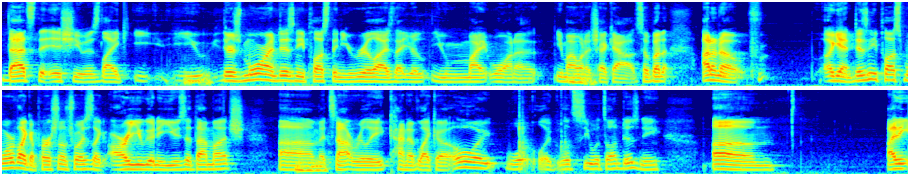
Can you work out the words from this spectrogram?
That's the issue. Is like y- you, there's more on Disney Plus than you realize that you you might want to you might want to check out. So, but I don't know. F- Again, Disney Plus more of like a personal choice. Like, are you going to use it that much? Um, mm-hmm. It's not really kind of like a oh, I, well, like let's see what's on Disney. Um, I think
